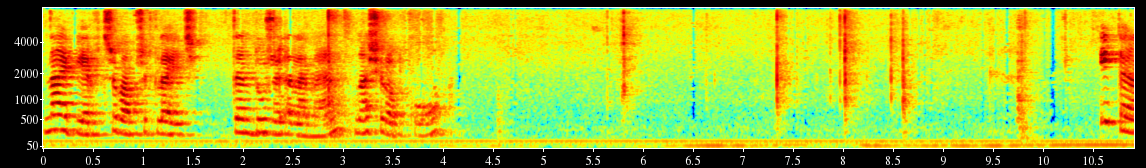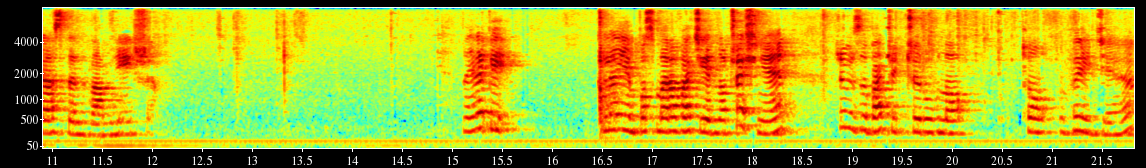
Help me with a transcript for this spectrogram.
Najpierw trzeba przykleić ten duży element na środku. I teraz te dwa mniejsze. Najlepiej klejem posmarować jednocześnie, żeby zobaczyć, czy równo to wyjdzie.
